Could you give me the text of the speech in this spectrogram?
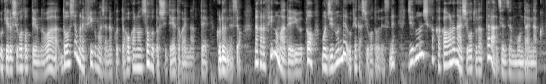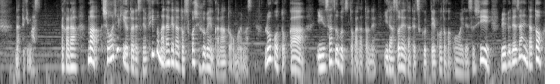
受ける仕事っていうのは、どうしてもね、Figma じゃなくて他のソフト指定とかになってくるんですよ。だから Figma で言うと、もう自分で受けた仕事ですね。自分しか関わらない仕事だったら全然問題なくなってきます。だから、まあ、正直言うとですね、Figma だけだと少し不便かなと思います。ロゴとか、印刷物とかだとね、イラストレーターで作っていくことが多いですし、Web デザインだと、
